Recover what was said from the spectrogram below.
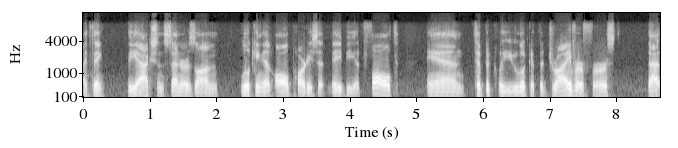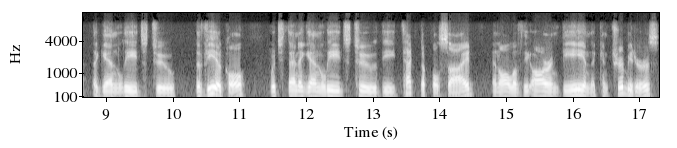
I think the action centers on looking at all parties that may be at fault. And typically, you look at the driver first. That again leads to the vehicle which then again leads to the technical side and all of the R&D and the contributors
